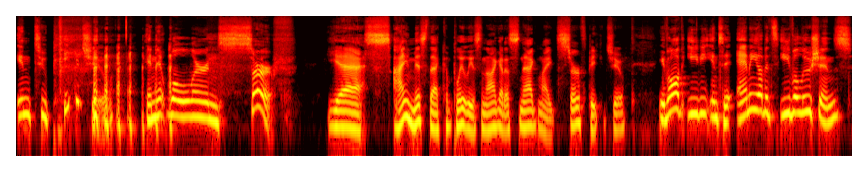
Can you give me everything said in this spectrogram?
into Pikachu and it will learn Surf. Yes, I missed that completely. So now I got to snag my Surf Pikachu. Evolve Eevee into any of its evolutions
